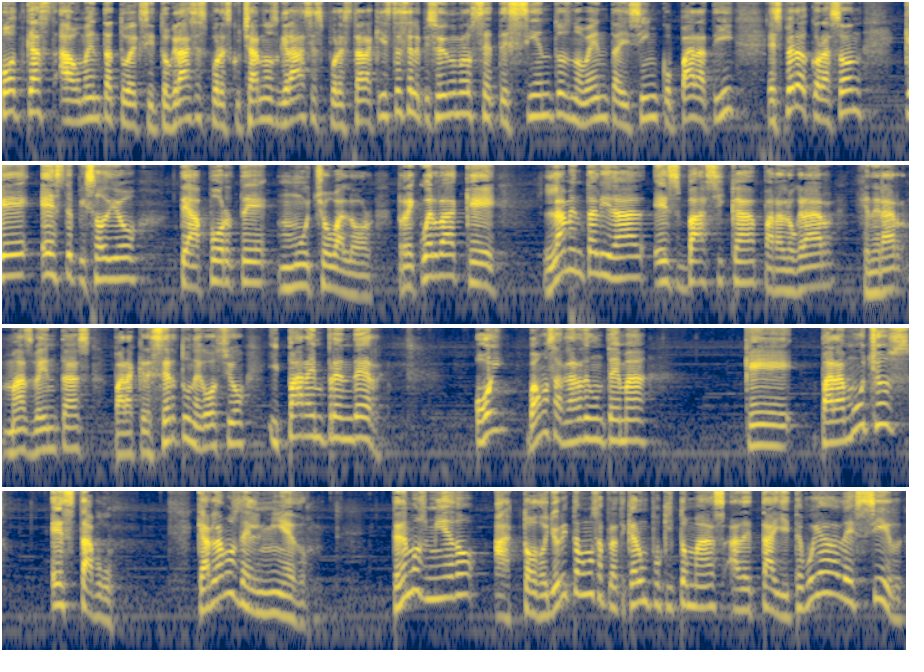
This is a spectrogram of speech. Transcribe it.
podcast Aumenta tu éxito. Gracias por escucharnos, gracias por estar aquí. Este es el episodio número 795 para ti. Espero de corazón que este episodio te aporte mucho valor. Recuerda que la mentalidad es básica para lograr generar más ventas, para crecer tu negocio y para emprender. Hoy vamos a hablar de un tema que para muchos es tabú, que hablamos del miedo. Tenemos miedo a todo y ahorita vamos a platicar un poquito más a detalle. Te voy a decir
